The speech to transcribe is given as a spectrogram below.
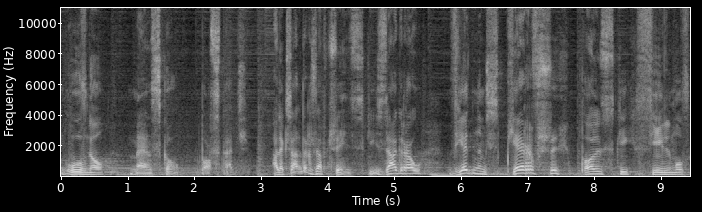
główną męską postać. Aleksander Zabczyński zagrał w jednym z pierwszych polskich filmów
